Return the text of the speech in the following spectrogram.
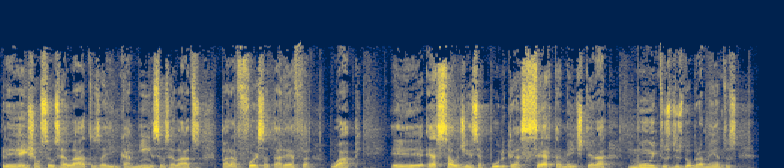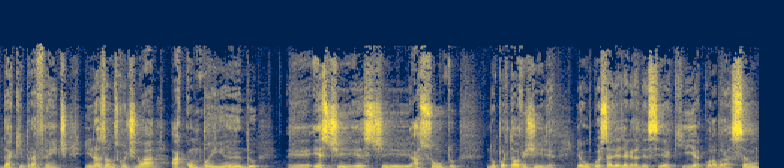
preencham seus relatos, aí encaminhem seus relatos para a Força Tarefa UAP. E essa audiência pública certamente terá muitos desdobramentos daqui para frente. E nós vamos continuar acompanhando eh, este, este assunto no portal Vigília. Eu gostaria de agradecer aqui a colaboração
